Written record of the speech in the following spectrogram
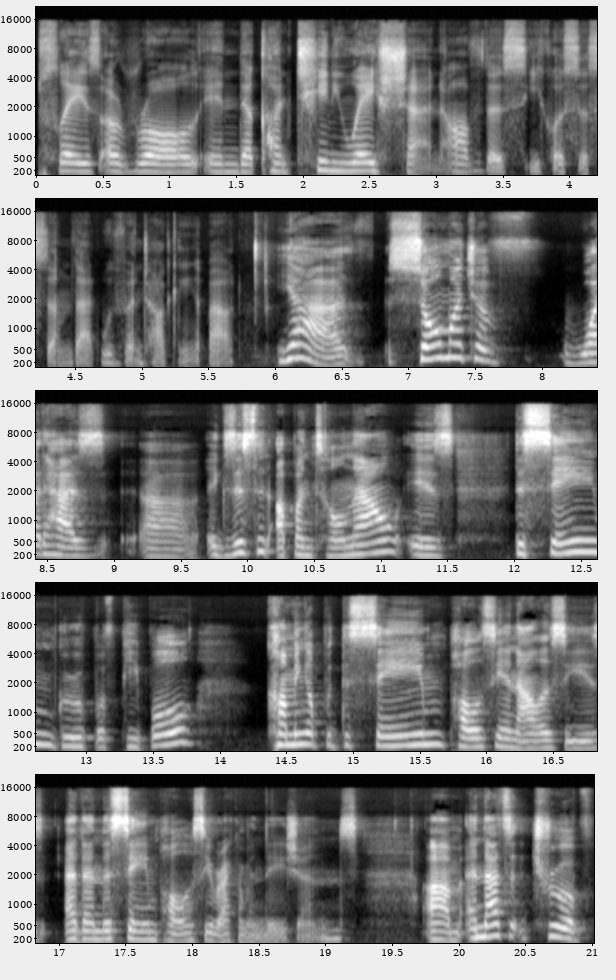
plays a role in the continuation of this ecosystem that we've been talking about. Yeah, so much of what has uh, existed up until now is the same group of people coming up with the same policy analyses and then the same policy recommendations. Um, and that's true of,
